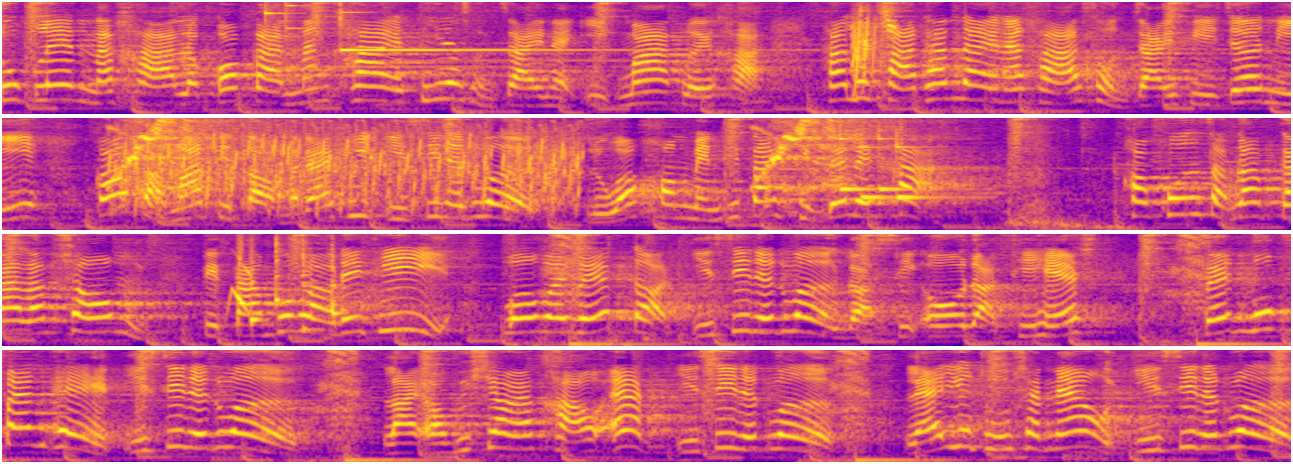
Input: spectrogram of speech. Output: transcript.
ลูกเล่นนะคะ แล้วก็การนั่งค่ายที่น่าสนใจเนี่ยอีกมากเลยค่ะ ถ้าลูกค้าท่านใดนะคะ สนใจฟีเจอร์นี้ ก็สามารถติดต่อมาได้ที่ Easy Network หรือว่าคอมเมนต์ที่ใต้คลิปได้เลยค่ะ ขอบคุณสำหรับการรับชม ติดตามพวกเราได้ที่ www.easynetwork.co.th Facebook Fanpage Easy Network Line Official Account at Easy Network และ YouTube Channel Easy Network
